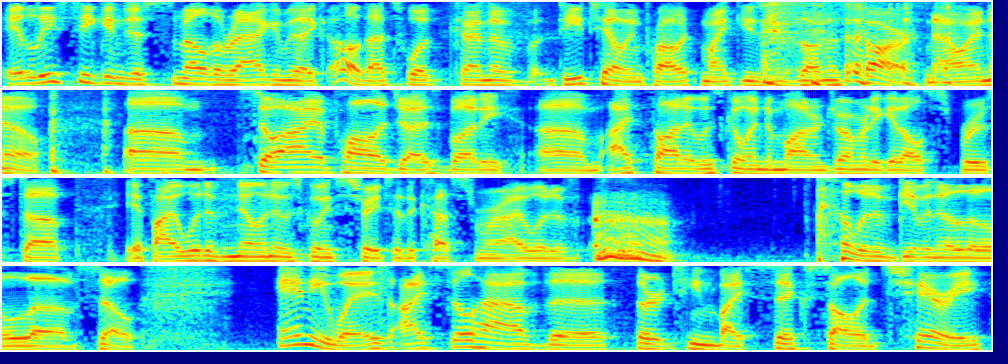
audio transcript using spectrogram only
at least he can just smell the rag and be like, "Oh, that's what kind of detailing product Mike uses on his car." now I know. Um, so I apologize, buddy. Um, I thought it was going to Modern Drummer to get all spruced up. If I would have known it was going straight to the customer, I would have. I would have given it a little love. So. Anyways, I still have the 13 by 6 solid cherry.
